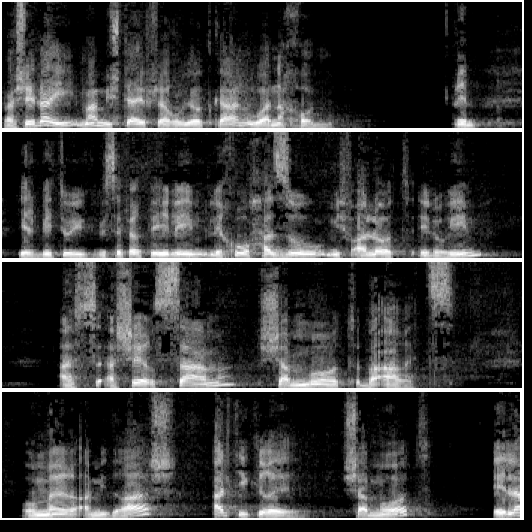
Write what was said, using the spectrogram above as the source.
והשאלה היא, מה משתי האפשרויות כאן הוא הנכון. כן, יש ביטוי בספר תהילים, לכו חזו מפעלות אלוהים, אשר שם שמות בארץ. אומר המדרש, אל תקרא שמות, אלא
